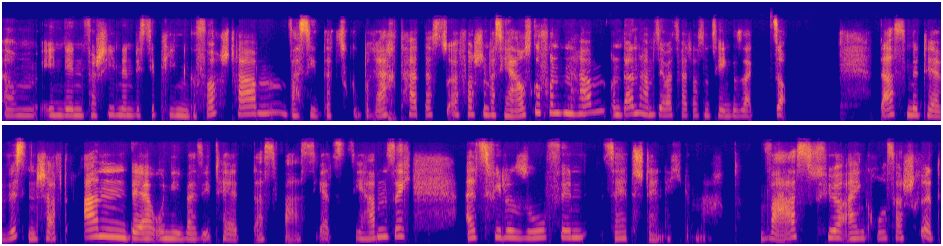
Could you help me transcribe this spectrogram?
ähm, in den verschiedenen Disziplinen geforscht haben, was Sie dazu gebracht hat, das zu erforschen, was Sie herausgefunden haben. Und dann haben Sie aber 2010 gesagt, so, das mit der Wissenschaft an der Universität, das war's jetzt. Sie haben sich als Philosophin selbstständig gemacht. Was für ein großer Schritt.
